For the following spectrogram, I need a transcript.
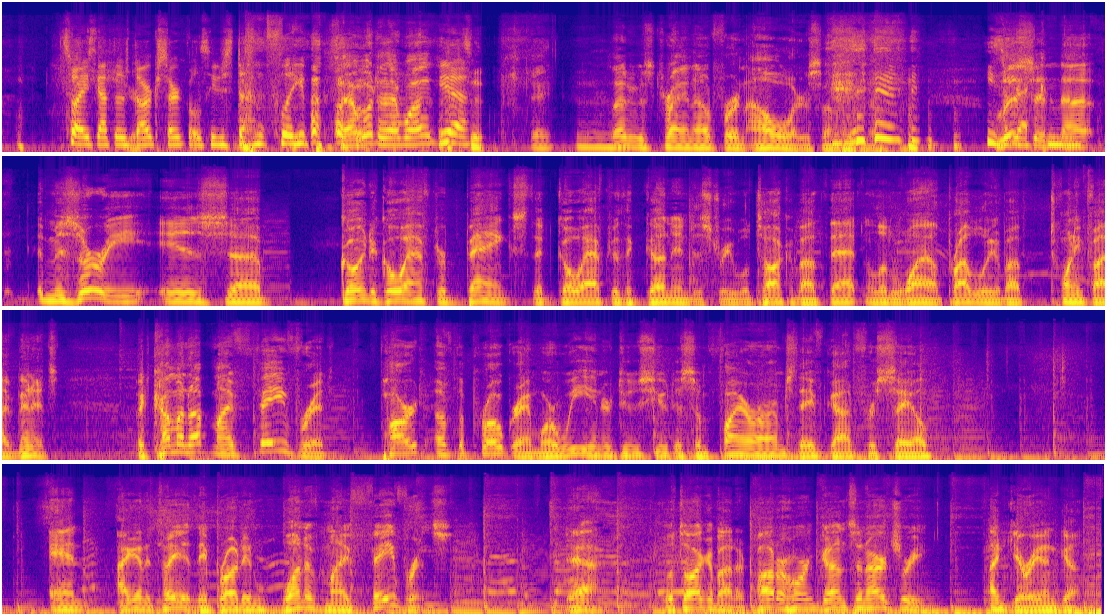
That's why he's got those dark circles. He just doesn't sleep. Is that what that was? Yeah. Okay. I thought he was trying out for an owl or something. Listen, uh, Missouri is uh, going to go after banks that go after the gun industry. We'll talk about that in a little while, probably about 25 minutes. But coming up, my favorite part of the program where we introduce you to some firearms they've got for sale. And I got to tell you, they brought in one of my favorites. Yeah, we'll talk about it. Powderhorn Guns and Archery on Gary on Gun.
